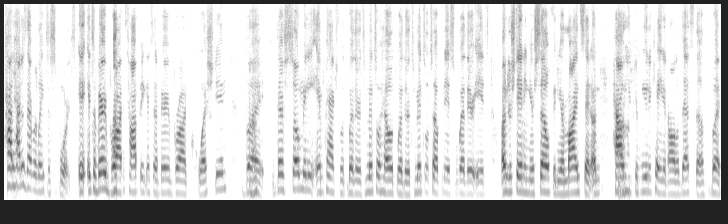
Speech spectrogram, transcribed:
how, how does that relate to sports it, it's a very broad topic it's a very broad question but uh-huh. there's so many impacts with whether it's mental health whether it's mental toughness whether it's understanding yourself and your mindset and how uh-huh. you communicate and all of that stuff but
